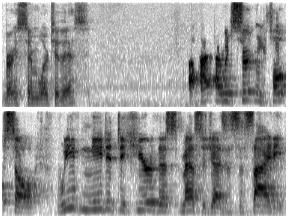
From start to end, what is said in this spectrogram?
very similar to this? I, I would certainly hope so. We've needed to hear this message as a society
